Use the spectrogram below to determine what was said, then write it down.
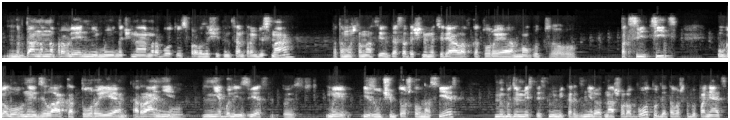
в данном направлении мы начинаем работу с правозащитным центром «Весна», потому что у нас есть достаточно материалов, которые могут э, подсветить уголовные дела, которые ранее не были известны. То есть мы изучим то, что у нас есть, мы будем вместе с ними координировать нашу работу для того, чтобы понять,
